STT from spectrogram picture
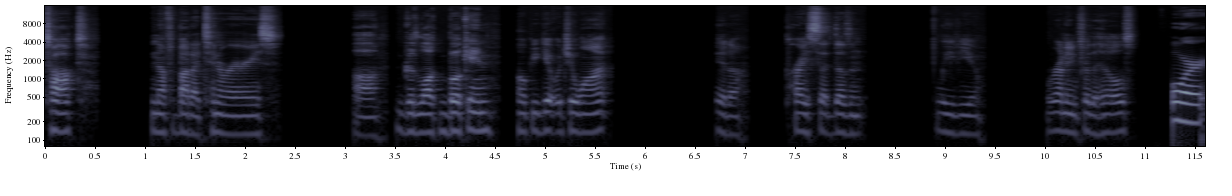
talked enough about itineraries. Uh, good luck booking. Hope you get what you want at a price that doesn't leave you running for the hills. or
